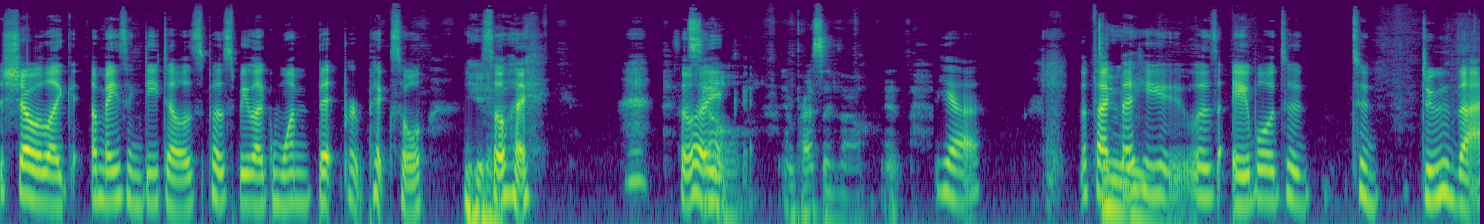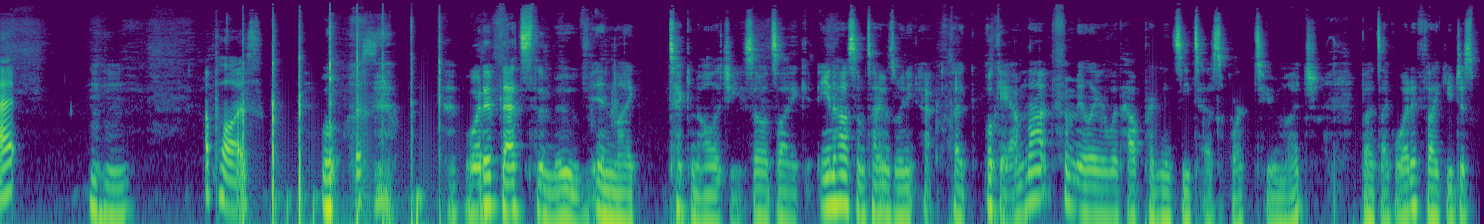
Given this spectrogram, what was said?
show, like, amazing detail. It's supposed to be, like, one bit per pixel. yeah. So, like, so, Still like, impressive though. It, yeah. The fact that he was able to, to do that, mhm. applause. Well, What if that's the move in like technology? So it's like you know how sometimes when you like okay, I'm not familiar with how pregnancy tests work too much, but it's like what if like you just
